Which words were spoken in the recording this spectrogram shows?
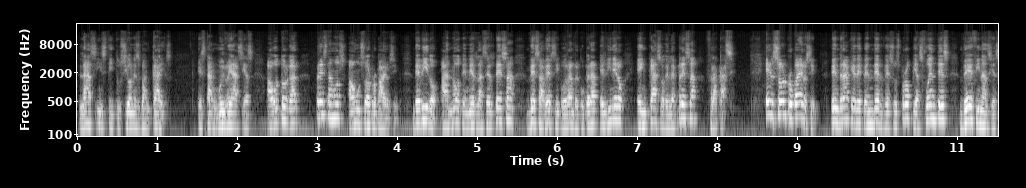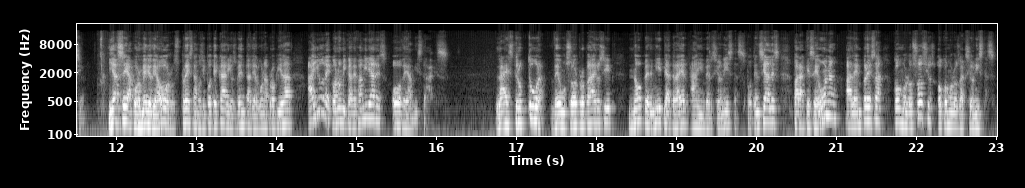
las instituciones bancarias están muy reacias a otorgar préstamos a un sole proprietorship, debido a no tener la certeza de saber si podrán recuperar el dinero en caso de la empresa fracase. El sole proprietorship tendrá que depender de sus propias fuentes de financiación, ya sea por medio de ahorros, préstamos hipotecarios, venta de alguna propiedad, ayuda económica de familiares o de amistades. La estructura de un sole proprietorship no permite atraer a inversionistas potenciales para que se unan a la empresa como los socios o como los accionistas.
